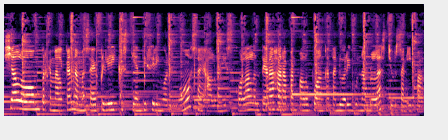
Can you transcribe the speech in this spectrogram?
Shalom, perkenalkan nama saya Prilly Kristianti Siringwaringo, saya alumni Sekolah Lentera Harapan Palopo Angkatan 2016 jurusan IPA.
